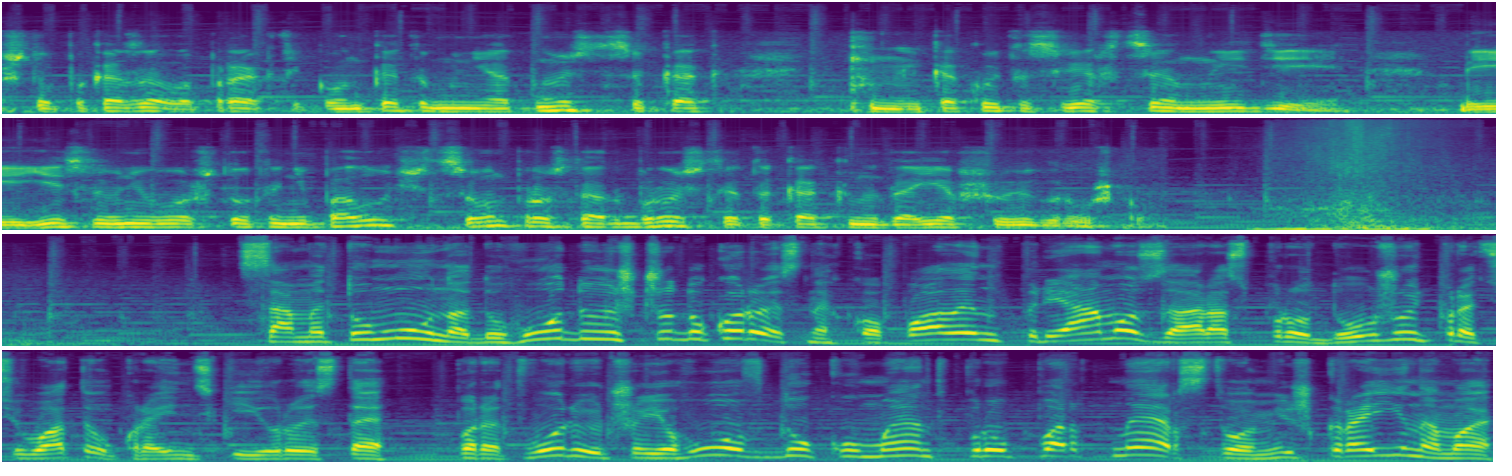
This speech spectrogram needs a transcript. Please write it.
что показала практика, он к этому не относится как к какой-то сверхценной идее. И если у него что-то не получится, он просто отбросит это как надоевшую игрушку. Саме тому над угодою щодо корисних копалин прямо зараз продовжують працювати українські юристи, перетворюючи його в документ про партнерство між країнами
